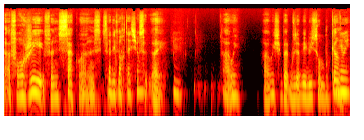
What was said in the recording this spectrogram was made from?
a forgé enfin, ça. Quoi. Sa déportation. Ouais. Mm. Ah oui. Ah oui, je sais pas, vous avez lu son bouquin. Oui.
